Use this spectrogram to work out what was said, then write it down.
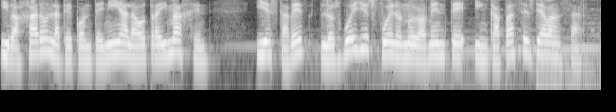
y bajaron la que contenía la otra imagen, y esta vez los bueyes fueron nuevamente incapaces de avanzar.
